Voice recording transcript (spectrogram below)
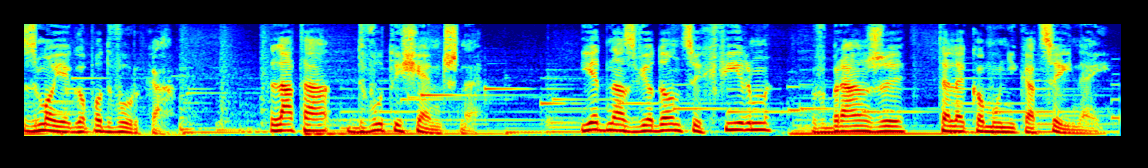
z mojego podwórka. Lata 2000. Jedna z wiodących firm w branży telekomunikacyjnej.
